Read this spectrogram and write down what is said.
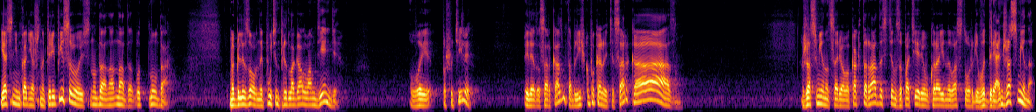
Я с ним, конечно, переписываюсь. Ну да, надо, вот, ну да. Мобилизованный. Путин предлагал вам деньги. Вы пошутили? Или это сарказм? Табличку покажите. Сарказм. Жасмина Царева, как-то радостен за потери Украины в восторге. Вы дрянь, Жасмина,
